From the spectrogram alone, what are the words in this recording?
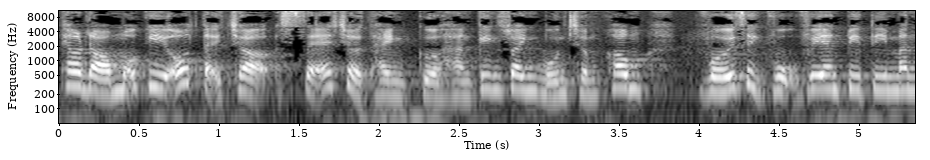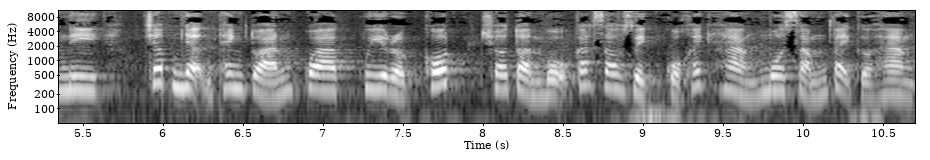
Theo đó, mỗi kiosk tại chợ sẽ trở thành cửa hàng kinh doanh 4.0 với dịch vụ VNPT Money chấp nhận thanh toán qua QR code cho toàn bộ các giao dịch của khách hàng mua sắm tại cửa hàng.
